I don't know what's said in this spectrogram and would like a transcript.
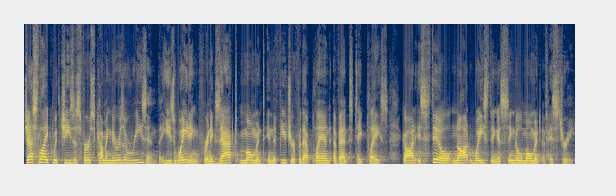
Just like with Jesus' first coming, there is a reason that he's waiting for an exact moment in the future for that planned event to take place. God is still not wasting a single moment of history.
